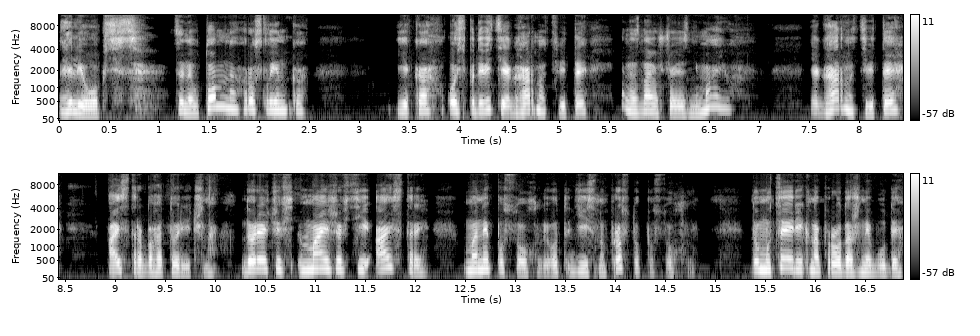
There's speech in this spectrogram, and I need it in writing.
геліопсис. Це невтомна рослинка, яка, ось подивіться, як гарно цвіте. Я не знаю, що я знімаю. Як гарно цвіте айстра багаторічна. До речі, майже всі айстри мене посохли. От дійсно, просто посохли. Тому цей рік на продаж не буде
